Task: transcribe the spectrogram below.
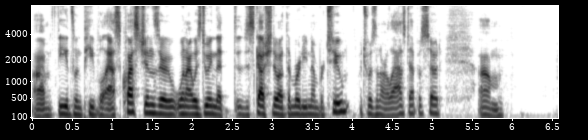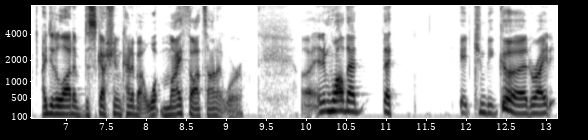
um, feeds when people ask questions or when I was doing the, discussion about the Murdy number two, which was in our last episode. Um, I did a lot of discussion kind of about what my thoughts on it were. Uh, and while that, that it can be good, right?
